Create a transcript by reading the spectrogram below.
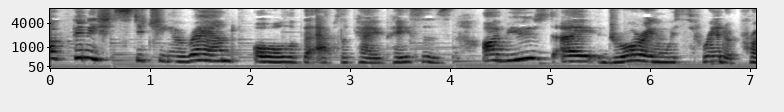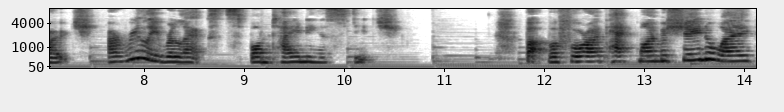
I've finished stitching around all of the applique pieces. I've used a drawing with thread approach, a really relaxed spontaneous stitch. But before I pack my machine away,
